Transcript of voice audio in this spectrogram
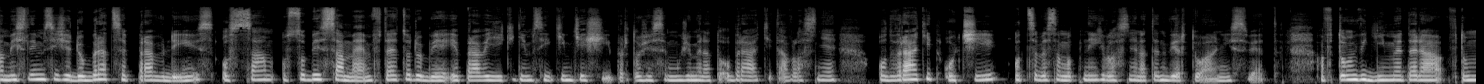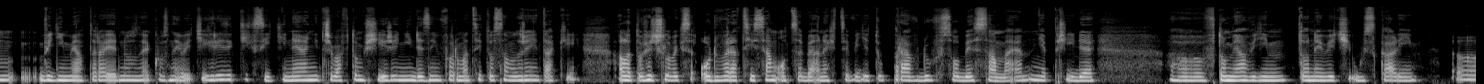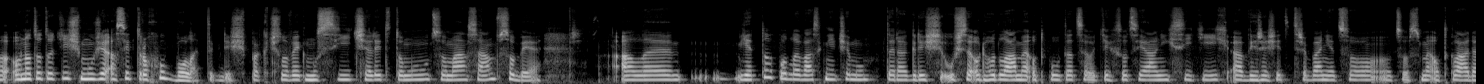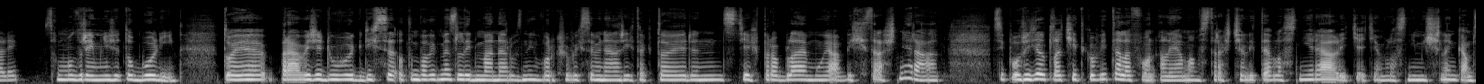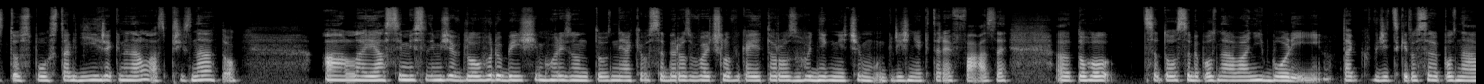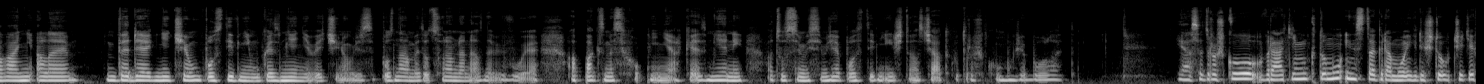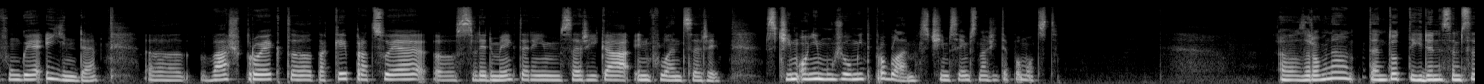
a myslím si, že dobrat se pravdy o, sám, o sobě samém v této době je právě díky těm sítím těžší, protože se můžeme na to obrátit a vlastně odvrátit oči od sebe samotných vlastně na ten virtuální svět. A v tom vidíme teda, v tom vidím já teda jedno z, jako z největších rizik těch sítí, ne ani třeba v tom šíření dezinformací, to samozřejmě taky, ale to, že člověk se odvrací sám od sebe a nechce vidět tu pravdu v sobě samé, mně přijde eh, v tom já vidím to největší úskalí. Eh, ono to totiž může asi trochu bolet, když pak člověk musí čelit tomu, co má sám v sobě. Ale je to podle vás k něčemu? Teda když už se odhodláme odpoutat se od těch sociálních sítích a vyřešit třeba něco, co jsme odkládali? Samozřejmě, že to bolí. To je právě, že důvod, když se o tom bavíme s lidma na různých workshopech, seminářích, tak to je jeden z těch problémů. Já bych strašně rád si pořídil tlačítkový telefon, ale já mám strach čelit té vlastní realitě, těm vlastním myšlenkám. To spousta lidí řekne na hlas, přizná to. Ale já si myslím, že v dlouhodobějším horizontu z nějakého seberozvoje člověka je to rozhodně k něčemu, když některé fáze eh, toho se toho sebepoznávání bolí, tak vždycky to sebepoznávání ale vede k něčemu pozitivnímu, ke změně většinou, že se poznáme to, co nám na nás nevyvuje a pak jsme schopni nějaké změny a to si myslím, že je pozitivní, když to na začátku trošku může bolet. Já se trošku vrátím k tomu Instagramu, i když to určitě funguje i jinde. Eh, váš projekt eh, taky pracuje eh, s lidmi, kterým se říká influenceři. S čím oni můžou mít problém? S čím se jim snažíte pomoct? Zrovna tento týden jsem se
